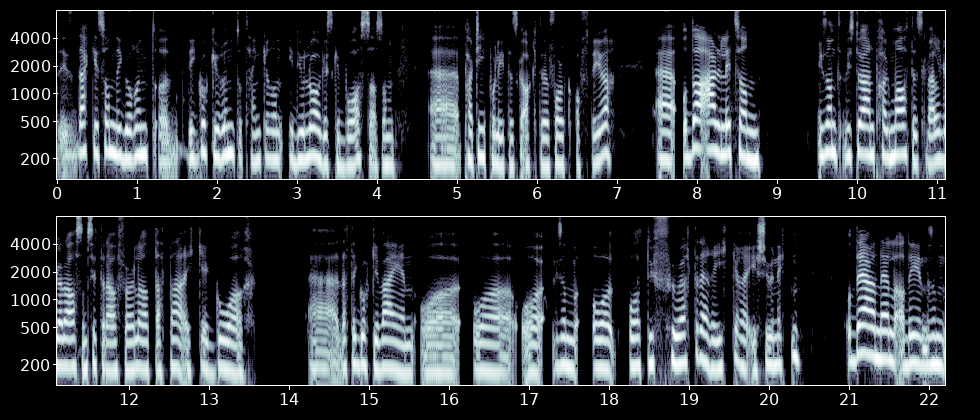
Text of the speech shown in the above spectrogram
det, er ikke, sånn de går rundt og De går ikke rundt og tenker sånn ideologiske båser som eh, partipolitiske aktive folk ofte gjør. Eh, og da er det litt sånn Hvis du er en pragmatisk velger da som sitter der og føler at dette her ikke går eh, Dette går ikke veien, og, og, og, liksom, og, at du følte deg rikere i 2019 Og det er en del av de liksom,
